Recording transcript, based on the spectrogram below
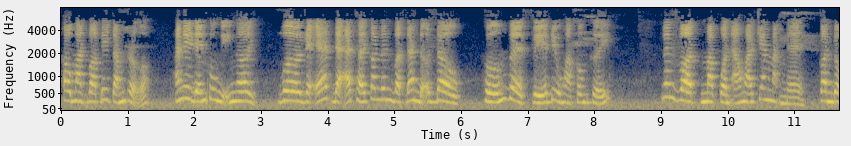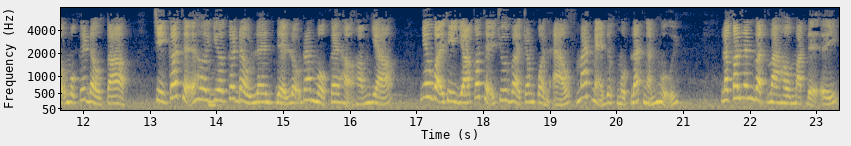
hầu mặt vọt đi tắm rửa hắn đi đến khu nghỉ ngơi. Vừa rẽ đã thấy con linh vật đang đỡ đầu, hướng về phía điều hòa không khí. Linh vật mặc quần áo hóa trang nặng nề, còn đội một cái đầu to. Chỉ có thể hơi dơ cái đầu lên để lộ ra một khe hở hóng gió. Như vậy thì gió có thể chui vào trong quần áo, mát mẻ được một lát ngắn ngủi. Là con linh vật mà hầu mặt để ý.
